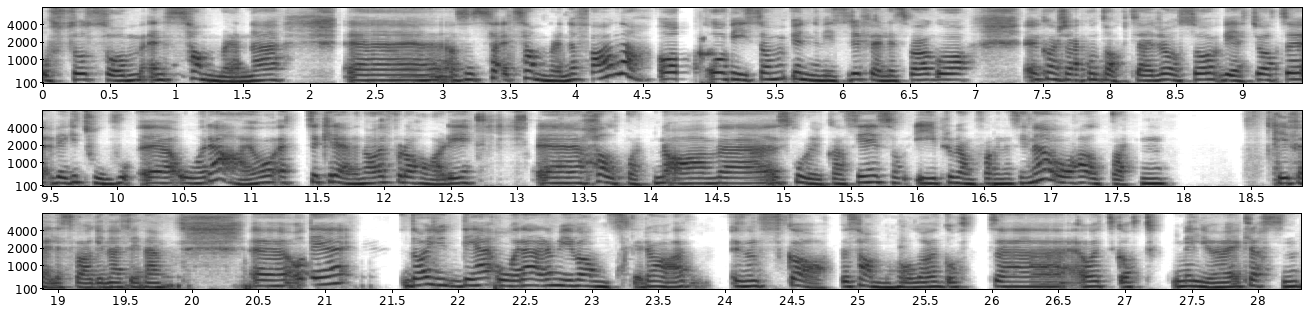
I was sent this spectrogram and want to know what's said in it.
også som samlende, eh, altså et samlende fag. Og, og, vi som underviser i fellesfag og eh, kanskje er kontaktlærere også, vet jo at eh, VG2-året er jo et krevende år, for da har de eh, halvparten av eh, skoleuka si i programfagene sine og halvparten i fellesfagene sine. Eh, og det da, det året er det mye vanskeligere å ha, liksom, skape samhold og et, godt, uh, og et, godt, miljø i klassen.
